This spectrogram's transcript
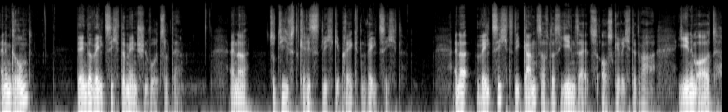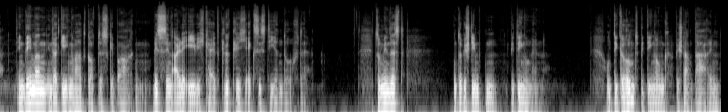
Einem Grund, der in der Weltsicht der Menschen wurzelte, einer zutiefst christlich geprägten Weltsicht, einer Weltsicht, die ganz auf das Jenseits ausgerichtet war, jenem Ort, in dem man in der Gegenwart Gottes geborgen, bis in alle Ewigkeit glücklich existieren durfte. Zumindest unter bestimmten Bedingungen. Und die Grundbedingung bestand darin,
